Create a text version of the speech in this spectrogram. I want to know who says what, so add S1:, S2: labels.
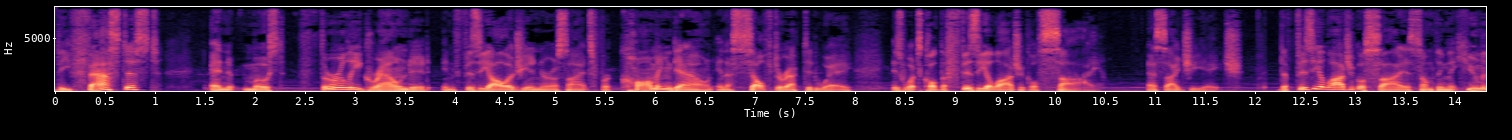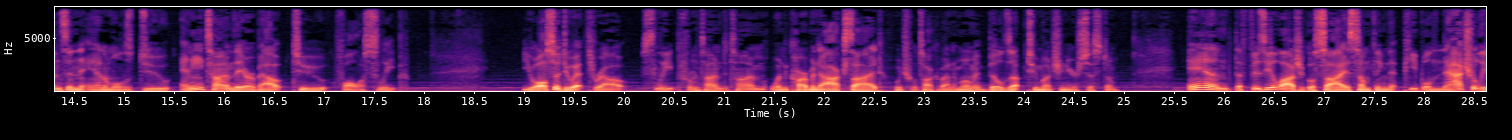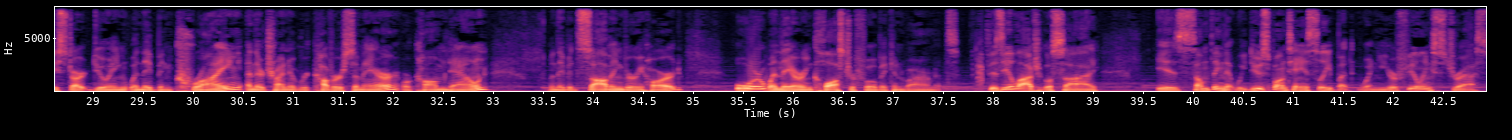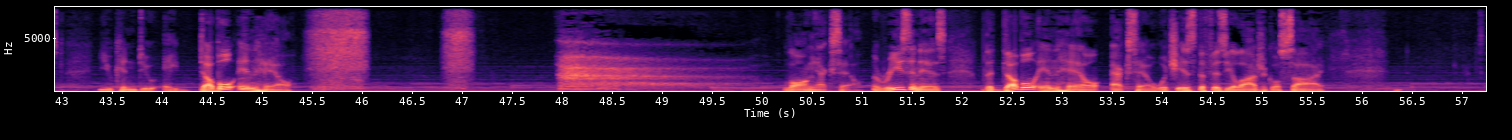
S1: The fastest and most thoroughly grounded in physiology and neuroscience for calming down in a self directed way is what's called the physiological sigh, S I G H. The physiological sigh is something that humans and animals do anytime they are about to fall asleep. You also do it throughout sleep from time to time when carbon dioxide, which we'll talk about in a moment, builds up too much in your system. And the physiological sigh is something that people naturally start doing when they've been crying and they're trying to recover some air or calm down, when they've been sobbing very hard, or when they are in claustrophobic environments. Physiological sigh is something that we do spontaneously, but when you're feeling stressed, you can do a double inhale long exhale. The reason is the double inhale exhale, which is the physiological sigh,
